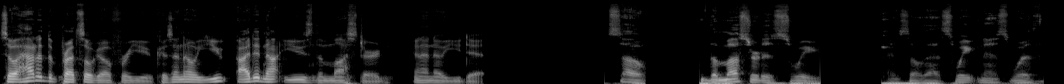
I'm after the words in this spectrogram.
So, how did the pretzel go for you? Because I know you, I did not use the mustard, and I know you did. So the mustard is sweet, and so that sweetness with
